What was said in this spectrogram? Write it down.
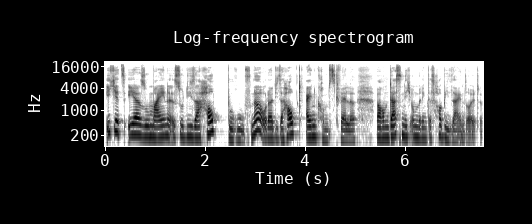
ich jetzt eher so meine, ist so dieser Hauptberuf, ne? Oder diese Haupteinkommensquelle. Warum das nicht unbedingt das Hobby sein sollte.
